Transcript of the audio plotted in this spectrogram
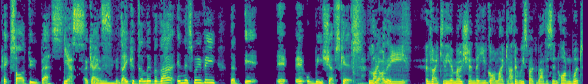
Pixar do best. Yes. Okay. Yes. If they could deliver that in this movie, then it it it will be chef's kiss. You know like I mean? the like the emotion that you got like i think we spoke about this in onward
